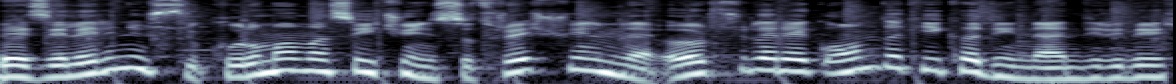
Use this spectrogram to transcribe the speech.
Bezelerin üstü kurumaması için streç filmle örtülerek 10 dakika dinlendirilir.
